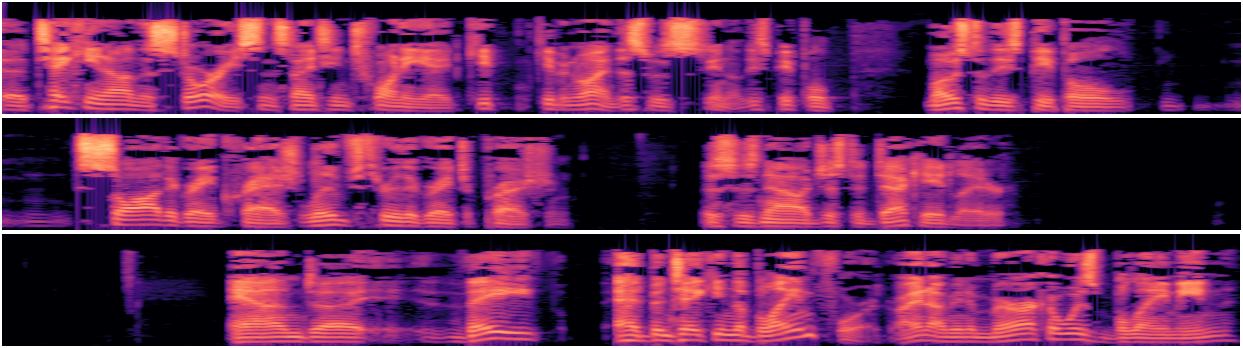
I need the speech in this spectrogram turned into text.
uh, taking on the story since 1928. Keep keep in mind this was you know these people, most of these people saw the Great Crash, lived through the Great Depression. This is now just a decade later. And uh, they had been taking the blame for it, right? I mean, America was blaming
